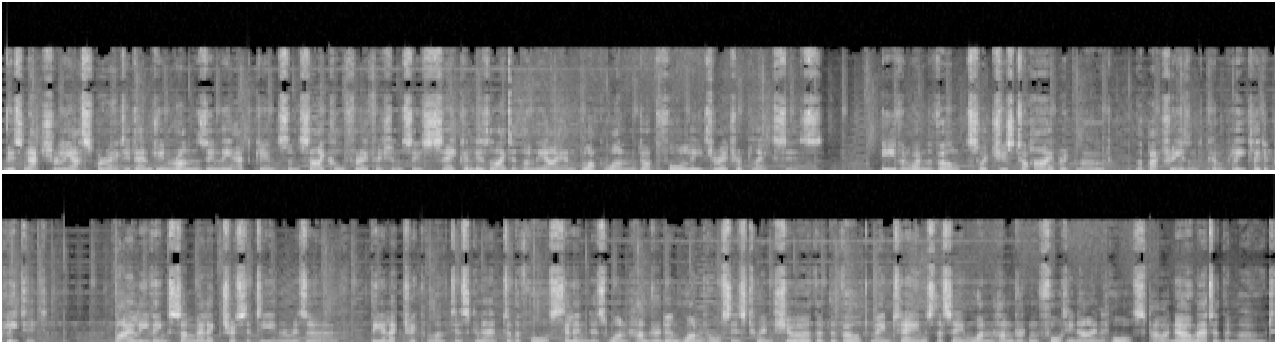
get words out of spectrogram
This naturally aspirated engine runs in the Atkinson cycle for efficiency's sake and is lighter than the iron block 1.4-litre it replaces. Even when the Volt switches to hybrid mode, the battery isn't completely depleted. By leaving some electricity in reserve, the electric motors can add to the four cylinders 101 horses to ensure that the Volt maintains the same 149 horsepower no matter the mode.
